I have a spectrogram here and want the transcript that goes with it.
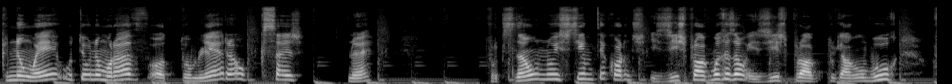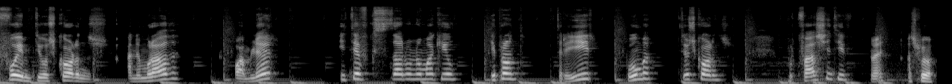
que não é o teu namorado ou a tua mulher ou o que seja, não é? Porque senão não existia meter cornos. Existe por alguma razão. Existe por algo, porque algum burro foi meter os cornos à namorada ou à mulher e teve que se dar um nome àquilo. E pronto. Trair, pumba, os cornos. Porque faz sentido, não é? Acho eu.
